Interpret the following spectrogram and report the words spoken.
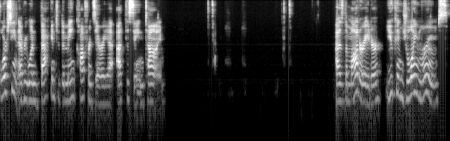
forcing everyone back into the main conference area at the same time. As the moderator, you can join rooms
